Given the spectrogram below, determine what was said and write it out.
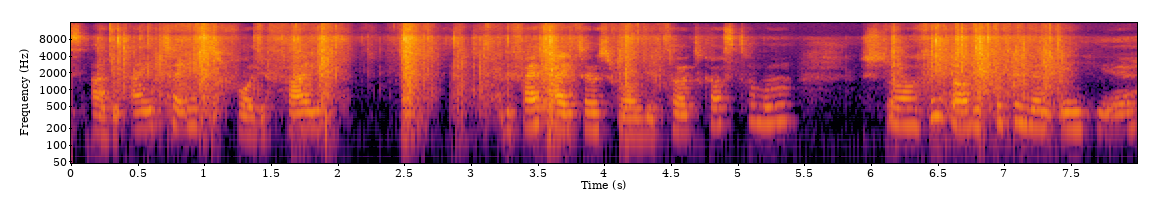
these are the items for the five the five items for the third customer. So i think i'll be putting them in here.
